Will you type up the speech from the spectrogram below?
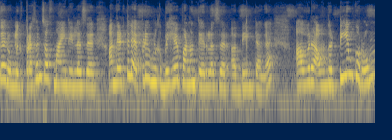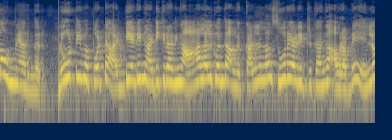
சார் உங்களுக்கு ப்ரெசன்ஸ் ஆஃப் மைண்ட் இல்லை சார் அந்த இடத்துல எப்படி உங்களுக்கு பிஹேவ் பண்ணணும் தெரியல சார் அப்படின்ட்டாங்க. அவர் அவங்க டீமுக்கு ரொம்ப உண்மையாக இருந்தார். ப்ளூ டீமை போட்டு அடி அடின்னு அடிக்கிறானுங்க. ஆளாளுக்கு வந்து அங்கே கல்லெல்லாம் சூறையாடிட்டு இருக்காங்க. அவர் அப்படியே எல்லோ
